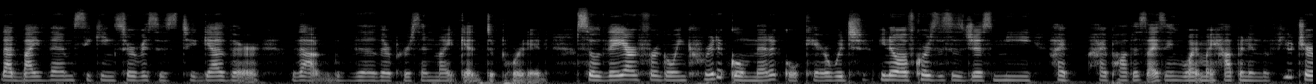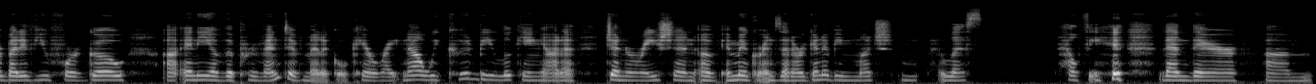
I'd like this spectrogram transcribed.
that by them seeking services together, that the other person might get deported. So they are foregoing critical medical care, which, you know, of course, this is just me hy- hypothesizing what might happen in the future, but if you forego uh, any of the preventive medical care right now, we could be looking at a generation of immigrants that are going to be much less healthy than their um,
